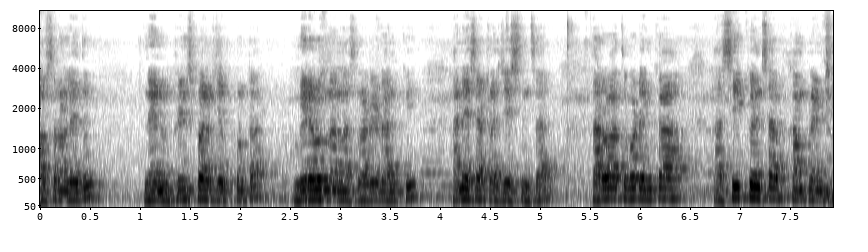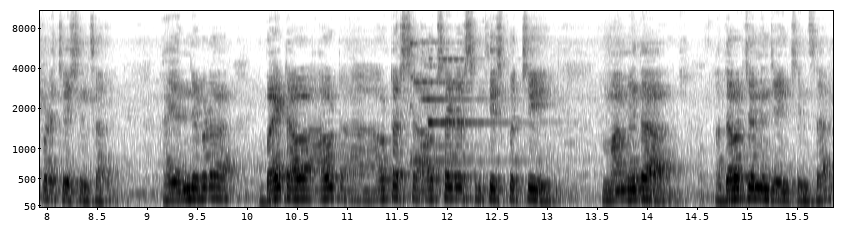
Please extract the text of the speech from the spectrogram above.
అవసరం లేదు నేను ప్రిన్సిపాల్కి చెప్పుకుంటా మీరెవరు నన్ను అసలు అడగడానికి అనేసి అట్లా చేసింది సార్. తర్వాత కూడా ఇంకా ఆ సీక్వెన్స్ ఆఫ్ కంప్లైంట్స్ కూడా చేసింది సార్. అవన్నీ కూడా బయట అవుట్ అవుటర్స్ అవుట్ సైడర్స్ని తీసుకొచ్చి మా మీద దౌర్జన్యం చేయించింది సార్.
